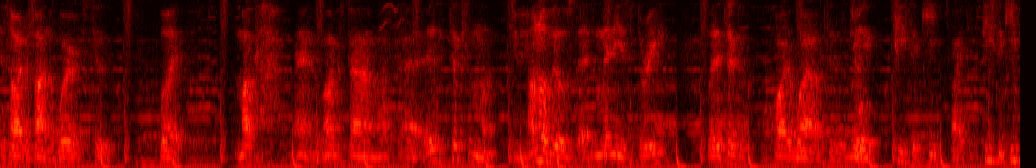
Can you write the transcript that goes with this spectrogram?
it's hard to find the words too. But my man, longest time I've had, it took some months. Mhm. I don't know if it was as many as three, but it took quite a while to really piece and keep like piece and keep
